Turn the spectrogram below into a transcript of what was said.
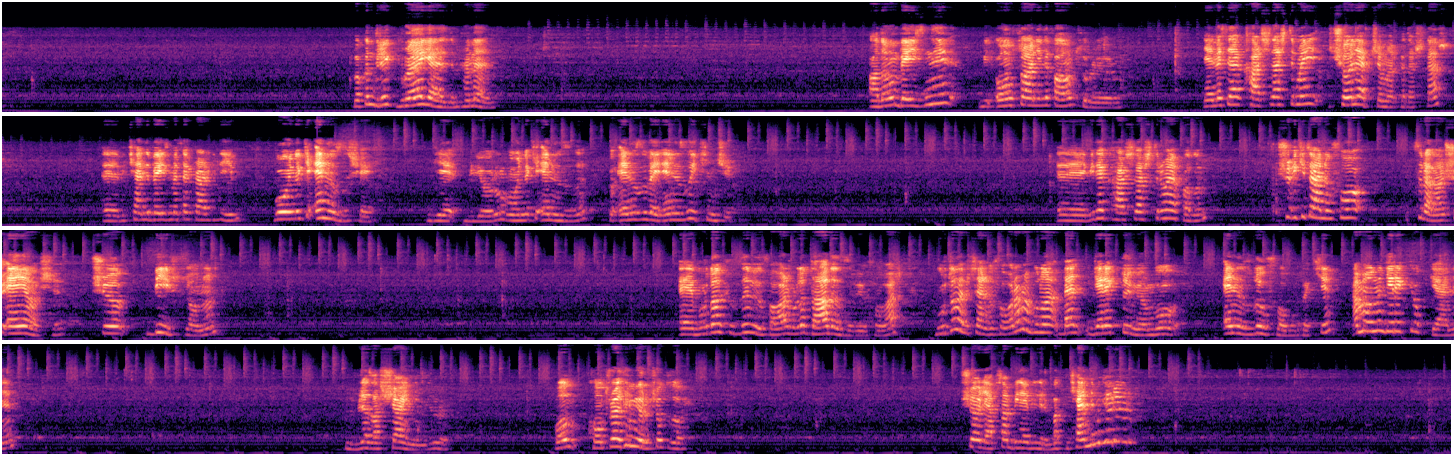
Bakın direkt buraya geldim hemen. Adamın base'ini bir 10 saniyede falan turluyorum. Yani mesela karşılaştırmayı şöyle yapacağım arkadaşlar. Ee, bir kendi base'ime tekrar gideyim. Bu oyundaki en hızlı şey diye biliyorum. Oyundaki en hızlı. Bu en hızlı değil, en hızlı ikinci. Ee, bir de karşılaştırma yapalım. Şu iki tane UFO sıradan, şu en yavaşı. Şu bir üstü onun. Ee, burada hızlı bir UFO var. Burada daha da hızlı bir UFO var. Burada da bir tane UFO var ama buna ben gerek duymuyorum. Bu en hızlı UFO buradaki. Ama onun gerek yok yani. Biraz aşağı ineyim değil mi? Oğlum kontrol edemiyorum çok zor. Şöyle yapsam binebilirim. Bakın kendimi görüyorum.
